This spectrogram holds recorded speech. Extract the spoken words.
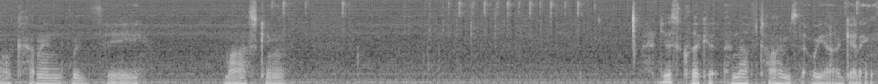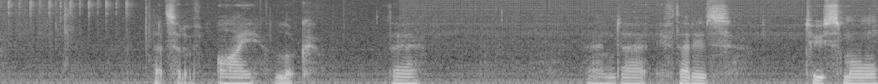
I'll come in with the masking and just click it enough times that we are getting that sort of eye look there. And uh, if that is too small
